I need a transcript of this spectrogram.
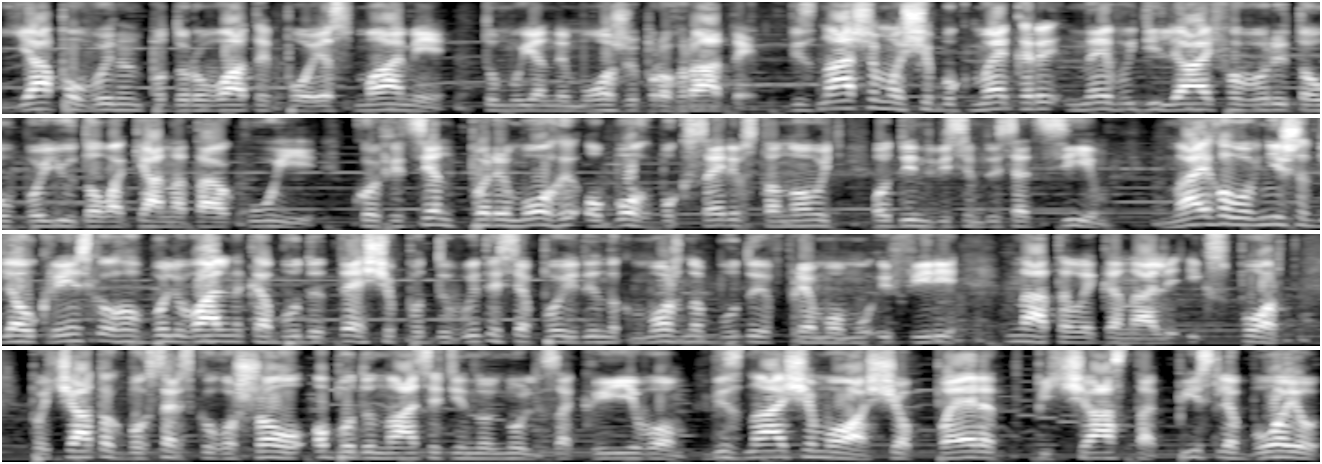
Я повинен подарувати пояс мамі, тому я не можу програти. Відзначимо, що букмекери не виділяють фаворита у бою Далакяна та Акуї. Коефіцієнт перемоги обох боксерів становить 1,87. Найголовніше для українського вболівальника буде те, що подивитися поєдинок можна буде в прямому ефірі на телеканалі Xport. Початок боксерського шоу об 11.00 за Києвом. Відзначимо, що перед, під час та після бою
